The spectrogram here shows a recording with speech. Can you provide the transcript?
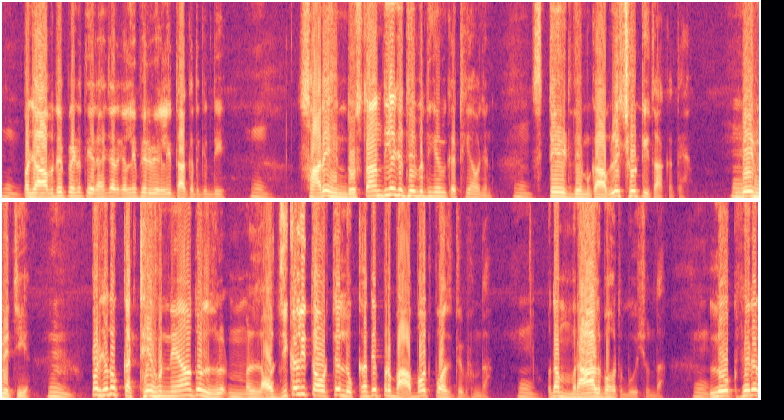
ਹੂੰ। ਪੰਜਾਬ ਦੇ ਪਿੰਡ 13000 ਗੱਲ ਨਹੀਂ ਫਿਰ ਵੇਖ ਲਈ ਤਾਕਤ ਕਿੱਡੀ। ਹੂੰ। ਸਾਰੇ ਹਿੰਦੁਸਤਾਨ ਦੀਆਂ ਜਥੇਬੰਦੀਆਂ ਵੀ ਇਕੱਠੀਆਂ ਹੋ ਜਾਣ। ਹੂੰ। ਸਟੇਟ ਦੇ ਮੁਕਾਬਲੇ ਛੋਟੀ ਤਾਕਤ ਹੈ। ਬੇਮਿੱਚੀ ਹੈ। ਹੂੰ। ਪਰ ਜਦੋਂ ਇਕੱਠੇ ਹੁੰਨੇ ਆ ਉਦੋਂ ਲੌਜੀਕਲੀ ਤੌਰ ਤੇ ਲੋਕਾਂ ਤੇ ਪ੍ਰਭਾਵ ਬਹੁਤ ਪੋਜ਼ਿਟਿਵ ਹੁੰਦਾ। ਹੂੰ। ਉਹਦਾ ਮਰਾਲ ਬਹੁਤ ਬੂਸ਼ ਹੁੰਦਾ। ਹੂੰ। ਲੋਕ ਫਿਰ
